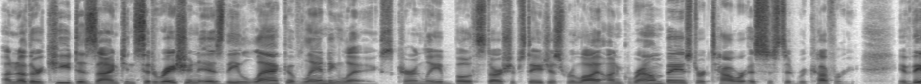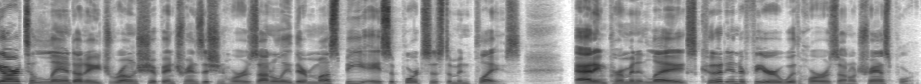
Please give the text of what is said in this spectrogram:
Another key design consideration is the lack of landing legs. Currently, both Starship stages rely on ground-based or tower-assisted recovery. If they are to land on a drone ship and transition horizontally, there must be a support system in place. Adding permanent legs could interfere with horizontal transport.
